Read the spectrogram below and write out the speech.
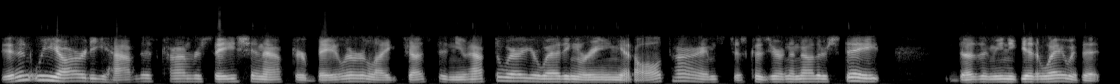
didn't we already have this conversation after Baylor? Like, Justin, you have to wear your wedding ring at all times. Just because you're in another state doesn't mean you get away with it.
